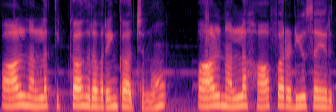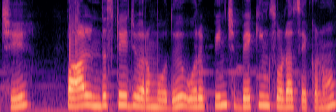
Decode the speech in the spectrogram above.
பால் நல்லா திக்காகிற வரையும் காய்ச்சணும். பால் நல்லா ஹாஃபாக ரெடியூஸ் ஆயிருச்சு. பால் இந்த ஸ்டேஜ் வரும்போது ஒரு பிஞ்ச் பேக்கிங் சோடா சேர்க்கணும்.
